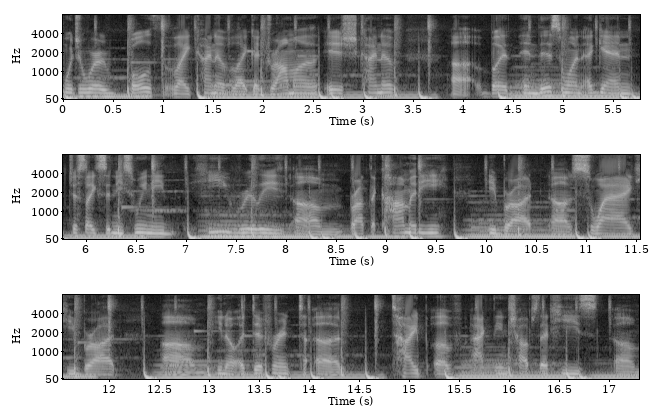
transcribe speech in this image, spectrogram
which were both like kind of like a drama ish kind of. Uh, but in this one, again, just like Sydney Sweeney, he really um, brought the comedy. He brought uh, swag. He brought, um, you know, a different uh, type of acting chops that he's um,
